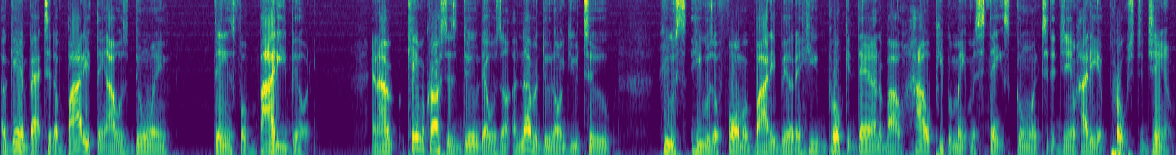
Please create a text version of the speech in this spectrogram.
again back to the body thing, I was doing things for bodybuilding. And I came across this dude that was a, another dude on YouTube. He was he was a former bodybuilder. He broke it down about how people make mistakes going to the gym, how they approach the gym.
